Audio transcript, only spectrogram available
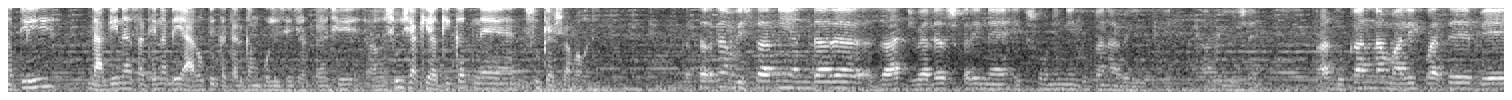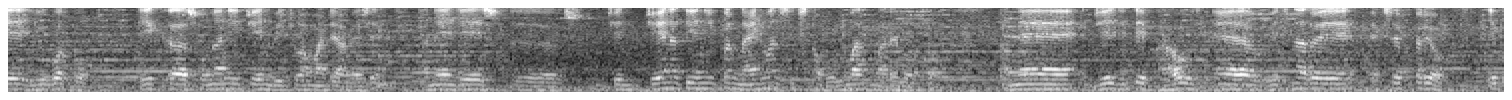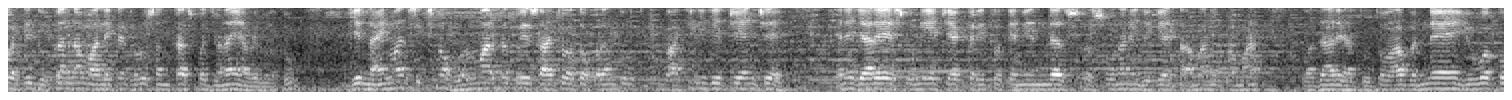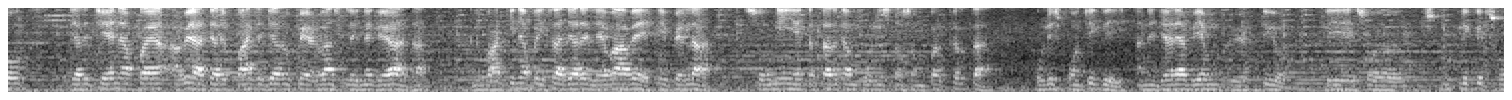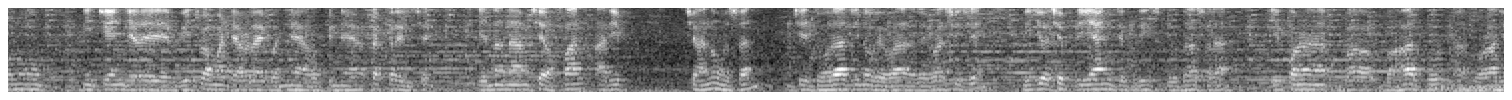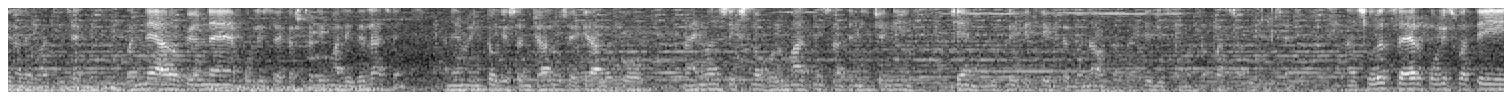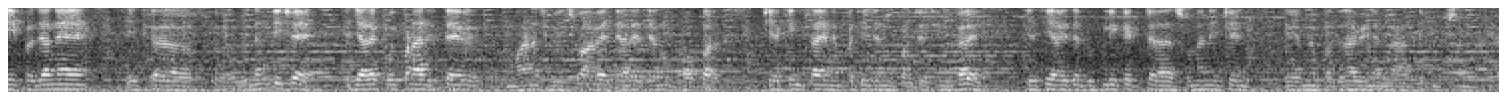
નકલી દાગીના સાથેના બે આરોપી કતારગામ પોલીસે ઝડપ્યા છે. શું છે આખી હકીકત ને શું કહેશો આ બાબતે? કતારગામ વિસ્તારની અંદર રાજ જ્વેલર્સ કરીને એક સોનીની દુકાન આવેલી હતી, આવેલી છે. આ દુકાનના માલિક પાસે બે યુવકો એક સોનાની ચેન વેચવા માટે આવે છે અને જે ચેન હતી એની પર નાઇન વન સિક્સનો હોલમાર્ક મારેલો હતો. અને જે રીતે ભાવ વેચનારોએ એક્સેપ્ટ કર્યો એ પરથી દુકાનના માલિકને થોડું શંકાસ્પદ જણાઈ આવેલું હતું. જે નાઇન વન સિક્સનો હોલમાર્ક હતો એ સાચો હતો, પરંતુ બાકીની જે ચેન છે, એને જ્યારે સોનીએ ચેક કરી તો તેની અંદર સોનાની જગ્યાએ તાંબાનું પ્રમાણ વધારે હતું. તો આ બંને યુવકો જ્યારે ચેન આપવા આવ્યા, ત્યારે પાંચ હજાર રૂપિયા એડવાન્સ લઈને ગયા હતા. અને બાકીના પૈસા જ્યારે લેવા આવે, એ પહેલાં સોનીએ કતારગામ પોલીસનો સંપર્ક કરતા પોલીસ પહોંચી ગઈ અને જ્યારે આ બે વ્યક્તિઓ એ ડુપ્લિકેટ સોનુંની ચેન જ્યારે વેચવા માટે આવેલા એ બંને આરોપીને અટક કરેલી છે. તેના નામ છે અફાન આરિફ ચાનુ હસન, જે ધોરાજીનો રહેવાસી છે. બીજો છે પ્રિયાંક જગદીશ ગોધાસરા એ પણ બહારપુર ધોરાજીનો રહેવાસી છે. બંને આરોપીઓને પોલીસે કસ્ટડીમાં લીધેલા છે. અને એનું ઇન્ટ્રોગેશન ચાલુ છે કે આ લોકો નાઇન વન સિક્સનો હોલમાર્કની સાથે નીચેની ચેન ડુપ્લિકેટ કેવી રીતે બનાવતા હતા તે દિશામાં તપાસ ચાલુ થઈ છે. સુરત શહેર પોલીસ વતી પ્રજાને એક વિનંતી છે કે જ્યારે કોઈ પણ આ રીતે માણસ વેચવા આવે ત્યારે તેનું પ્રોપર ચેકિંગ થાય અને પછી જ એનું કરે, જેથી આવી રીતે ડુપ્લિકેટ સોનાની ચેન એ એમને પધરાવીને એમને આર્થિક નુકસાન ના કરે.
